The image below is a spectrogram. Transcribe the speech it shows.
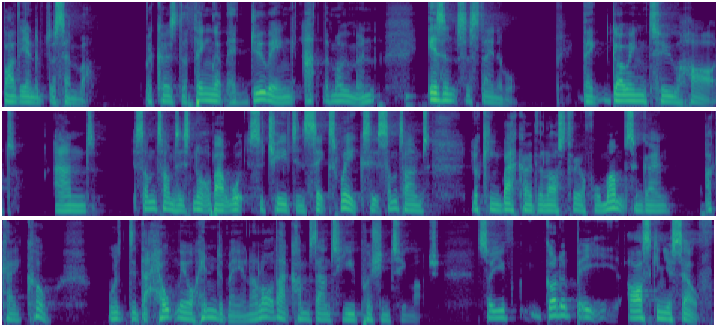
by the end of December because the thing that they're doing at the moment isn't sustainable they're going too hard. And sometimes it's not about what's achieved in six weeks. It's sometimes looking back over the last three or four months and going, okay, cool. Well, did that help me or hinder me? And a lot of that comes down to you pushing too much. So you've got to be asking yourself,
